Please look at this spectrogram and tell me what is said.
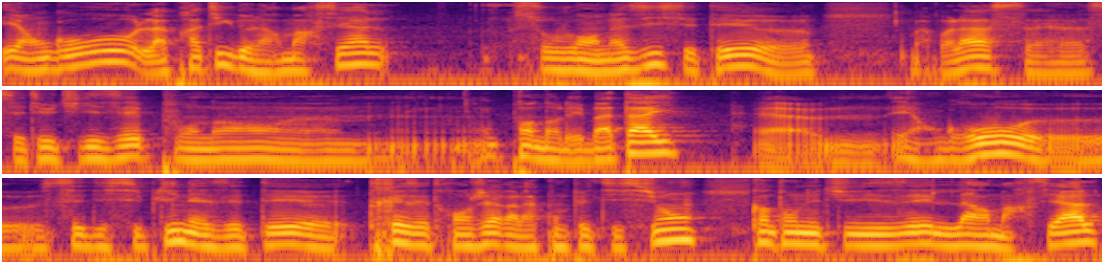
Et en gros, la pratique de l'art martial, surtout en Asie, c'était euh, bah voilà, c'était utilisé pendant, euh, pendant les batailles. Euh, et en gros, ces disciplines, elles étaient très étrangères à la compétition. Quand on utilisait l'art martial,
